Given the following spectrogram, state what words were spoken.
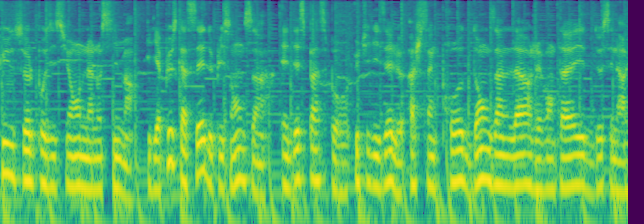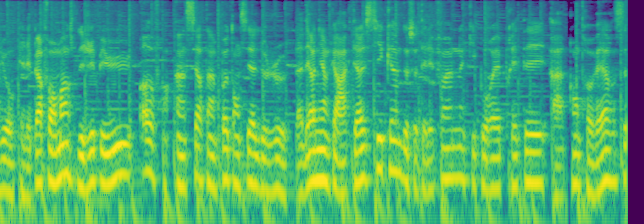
qu'une seule position nano SIM. Il y a plus qu'assez de puissance et d'espace pour utiliser le H5 Pro dans un large éventail de scénarios et les performances du GPU offrent un certain certain potentiel de jeu. La dernière caractéristique de ce téléphone qui pourrait prêter à controverse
